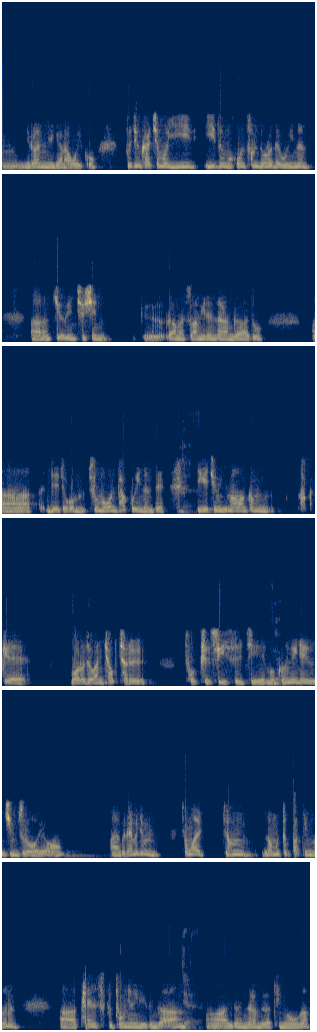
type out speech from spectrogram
음, 이런 얘기가 나오고 있고 또 지금 같이 뭐 2, 2등 혹은 3등으로 되고 있는 어, 기업인 출신 그 라마스와미라는 사람과도 어, 이제 조금 주목은 받고 있는데 네. 이게 지금 이만큼 크게 멀어져간 격차를 좁힐 수 있을지 뭐 네. 그건 굉장히 의심스러워요. 음. 아, 그 다음에 좀, 정말 좀 너무 뜻밖인 거는, 아, 펜스 부통령이라든가, 네. 아, 이런 사람들 같은 경우가,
